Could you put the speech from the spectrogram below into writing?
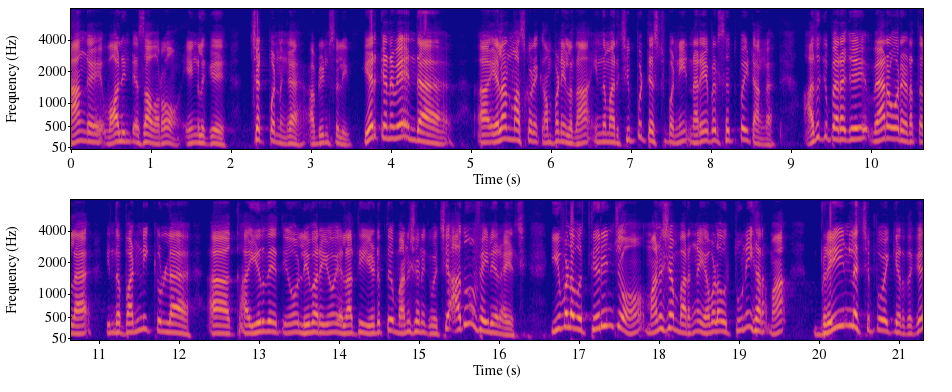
நாங்கள் வாலண்டியர்ஸாக வரோம். எங்களுக்கு செக் பண்ணுங்க அப்படின்னு சொல்லி. ஏற்கனவே இந்த எலான் மாஸ்கோடைய கம்பெனியில் தான் இந்த மாதிரி சிப்பு டெஸ்ட் பண்ணி நிறைய பேர் செத்து போயிட்டாங்க. அதுக்கு பிறகு வேற ஒரு இடத்துல இந்த பண்ணிக்குள்ள க- இருதயத்தையோ லிவரையோ எல்லாத்தையும் எடுத்து மனுஷனுக்கு வச்சு அதுவும் ஃபெயிலியர் ஆயிடுச்சு இவ்வளவு தெரிஞ்சும் மனுஷன் பாருங்கள் எவ்வளவு துணிகரமாக பிரெயினில் சிப்பு வைக்கிறதுக்கு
